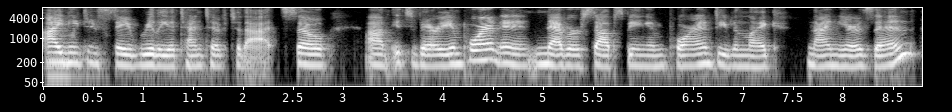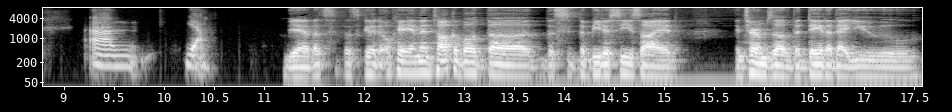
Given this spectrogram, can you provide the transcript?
I mm-hmm. need to stay really attentive to that. So um, it's very important and it never stops being important, even like nine years in. Um, yeah. Yeah, that's that's good. Okay, and then talk about the the the B two C side in terms of the data that you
